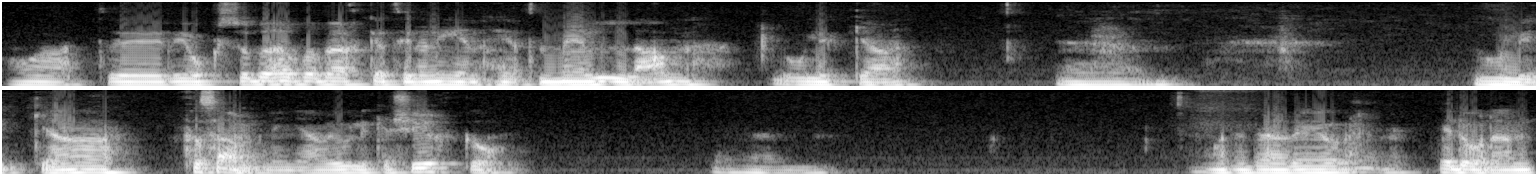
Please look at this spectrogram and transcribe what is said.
och att eh, vi också behöver verka till en enhet mellan olika, eh, olika församlingar och olika kyrkor. Eh, och det där är, är då den,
